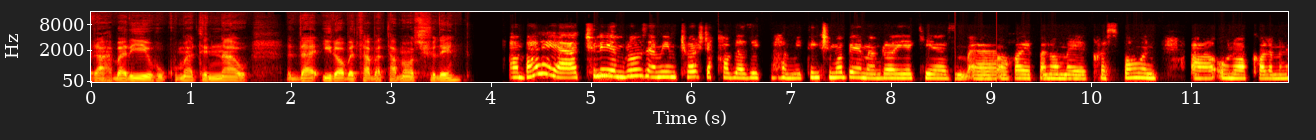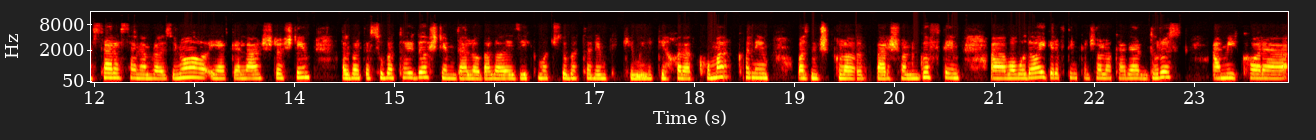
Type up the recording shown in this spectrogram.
رهبری حکومت نو در ای رابطه به تماس شدین؟ بله اکچولی امروز همین چهار قبل از یک میتینگ شما بریم. امرای یکی از آقای به نام کریس باون اونا کالا منستر هستن امروز اونا یک لانچ داشتیم. البته صحبت های داشتیم دلا بلا از یک ما چطور بتاریم که کمیونیتی خود کمک کنیم. و از مشکلات برشان گفتیم. و وعده‌ای گرفتیم که انشالله که اگر درست امی کار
